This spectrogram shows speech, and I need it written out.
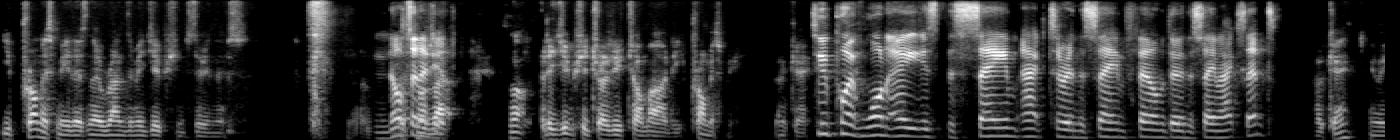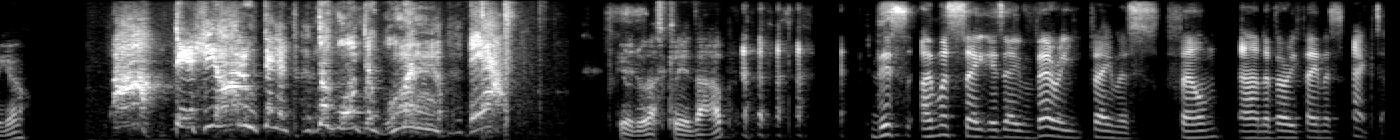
You promised me there's no random Egyptians doing this. Not That's an not Egyptian. that- It's not an Egyptian trying to do Tom Hardy. Promise me. Okay. 2.1a is the same actor in the same film doing the same accent. Okay, here we go. Ah, there she are, Lieutenant. The wanted woman. There. Good. Well, that's cleared that up. This, I must say, is a very famous film and a very famous actor.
